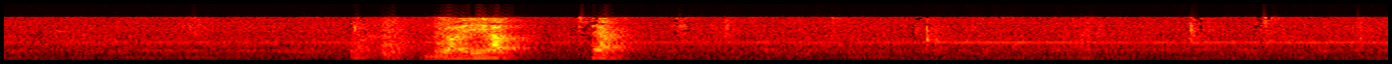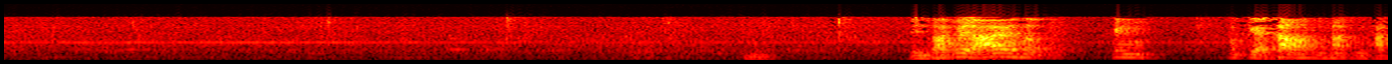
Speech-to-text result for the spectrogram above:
นี่ครับ โอ้ยย่อยดีครับแซ่บ อืม เป็นผักไม่หลายครับยังต้องแก่ข้าวกินผักกินผัก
